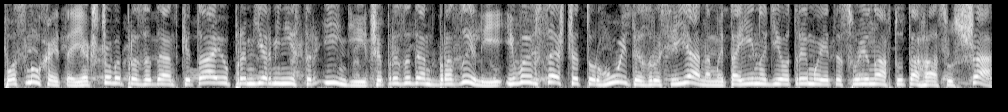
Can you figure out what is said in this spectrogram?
Послухайте, якщо ви президент Китаю, прем'єр-міністр Індії чи президент Бразилії, і ви все ще торгуєте з росіянами та іноді отримуєте свою нафту та газ у США,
